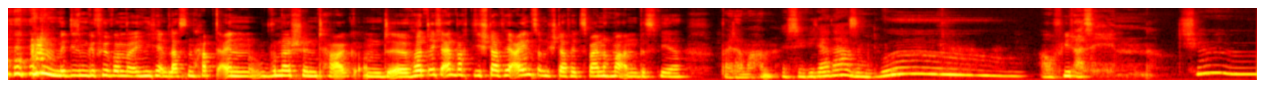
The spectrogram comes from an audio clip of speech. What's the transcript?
mit diesem Gefühl wollen wir euch nicht entlassen. Habt einen wunderschönen Tag und äh, hört euch einfach die Staffel 1 und die Staffel 2 nochmal an, bis wir weitermachen. bis wir wieder da sind. Uh, Auf Wiedersehen. tschüss.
